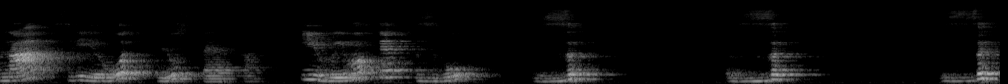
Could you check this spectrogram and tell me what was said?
на свій рот люстерка і вимовте звук з. З. З.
